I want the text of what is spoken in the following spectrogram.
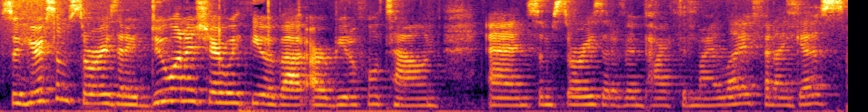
So, here are some stories that I do want to share with you about our beautiful town and some stories that have impacted my life and I guess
